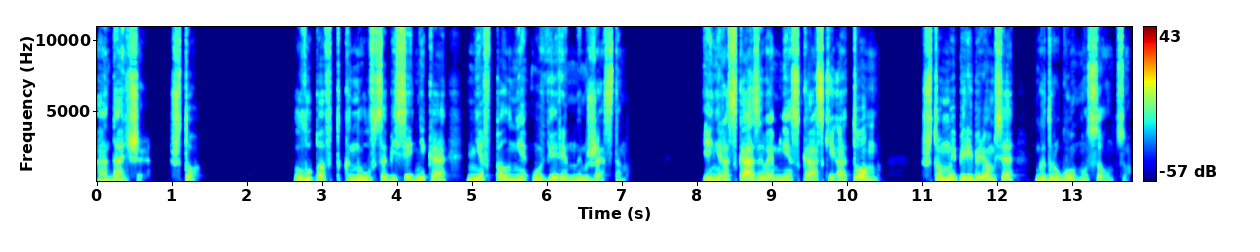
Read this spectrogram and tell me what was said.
А дальше что? Лупов ткнул в собеседника не вполне уверенным жестом. И не рассказывай мне сказки о том, что мы переберемся к другому солнцу.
